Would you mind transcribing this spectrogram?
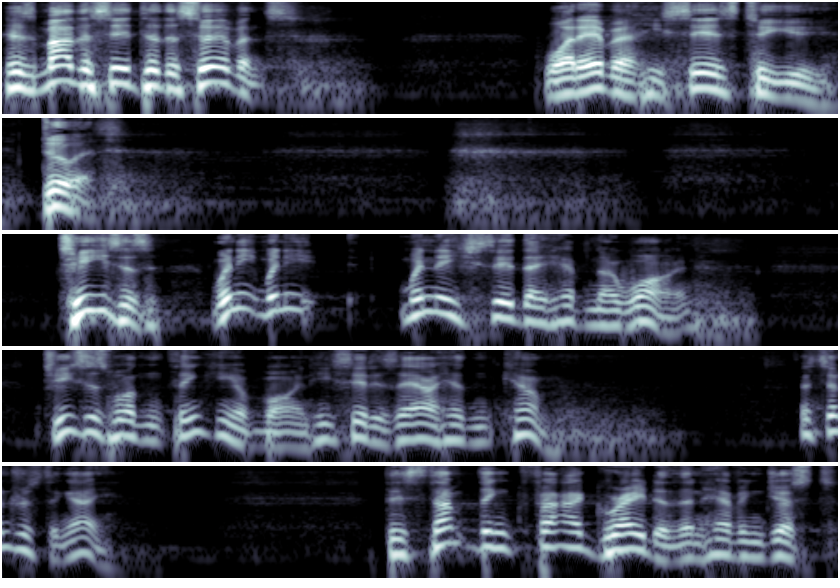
His mother said to the servants, Whatever he says to you, do it. Jesus, when he, when, he, when he said they have no wine, Jesus wasn't thinking of wine. He said his hour hadn't come. That's interesting, eh? There's something far greater than having just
